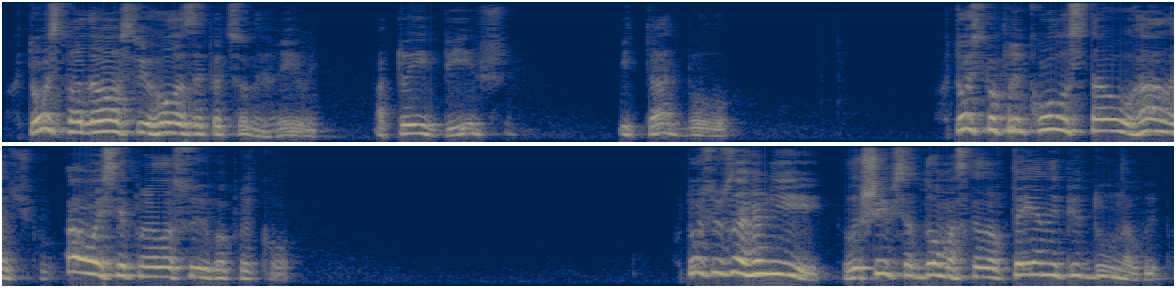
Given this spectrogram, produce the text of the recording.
Хтось продавав свій голос за 500 гривень, а то і більше. І так було. Хтось по приколу ставив галочку, а ось я проголосую по приколу. Хтось взагалі лишився вдома, сказав, та я не піду на вибор.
